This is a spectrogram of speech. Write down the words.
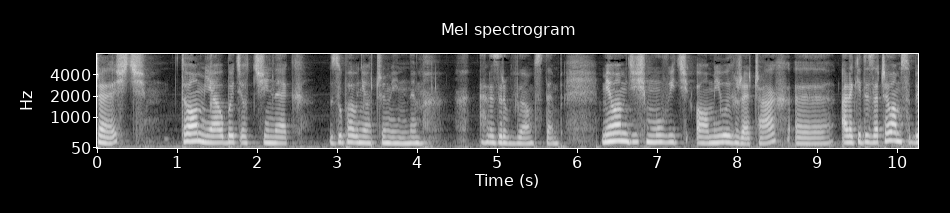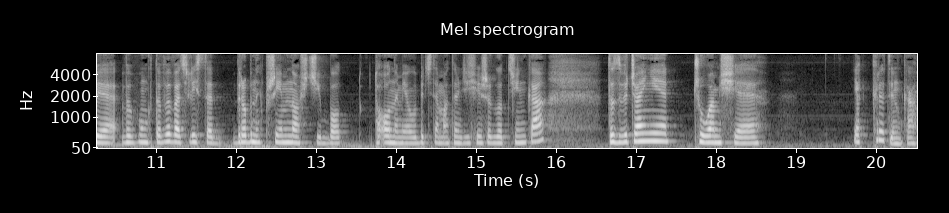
Cześć. To miał być odcinek zupełnie o czym innym, ale zrobiłam wstęp. Miałam dziś mówić o miłych rzeczach, e, ale kiedy zaczęłam sobie wypunktowywać listę drobnych przyjemności, bo to one miały być tematem dzisiejszego odcinka, to zwyczajnie czułam się jak kretynka.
